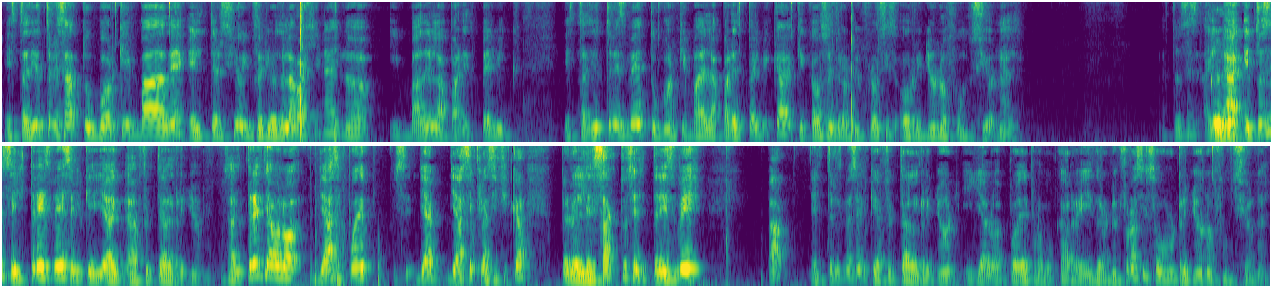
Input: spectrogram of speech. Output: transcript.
Estadio 3A, tumor que invade el tercio inferior de la vagina y no invade la pared pélvica. Estadio 3B, tumor que invade la pared pélvica que causa hidronefrosis o riñón no funcional. Entonces, ah, entonces el 3B es el que ya afecta al riñón. O sea, el 3 ya, lo- ya se puede, ya, ya se clasifica, pero el exacto es el 3B. ¿va? El 3B es el que afecta al riñón y ya lo puede provocar hidronefrosis o un riñón no funcional.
